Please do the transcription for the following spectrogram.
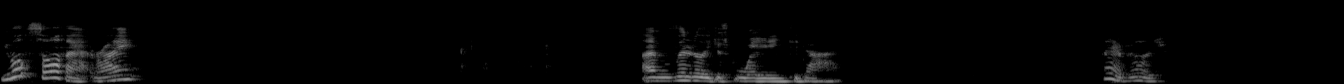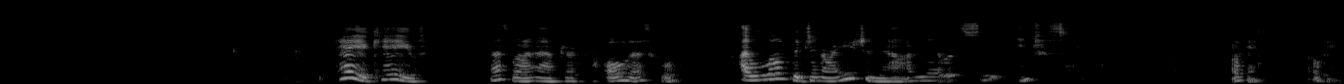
You all saw that, right? I'm literally just waiting to die. Hey, a village. Hey, a cave. That's what I'm after. Oh, that's cool. I love the generation now. I mean, it looks so interesting. Okay, okay.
